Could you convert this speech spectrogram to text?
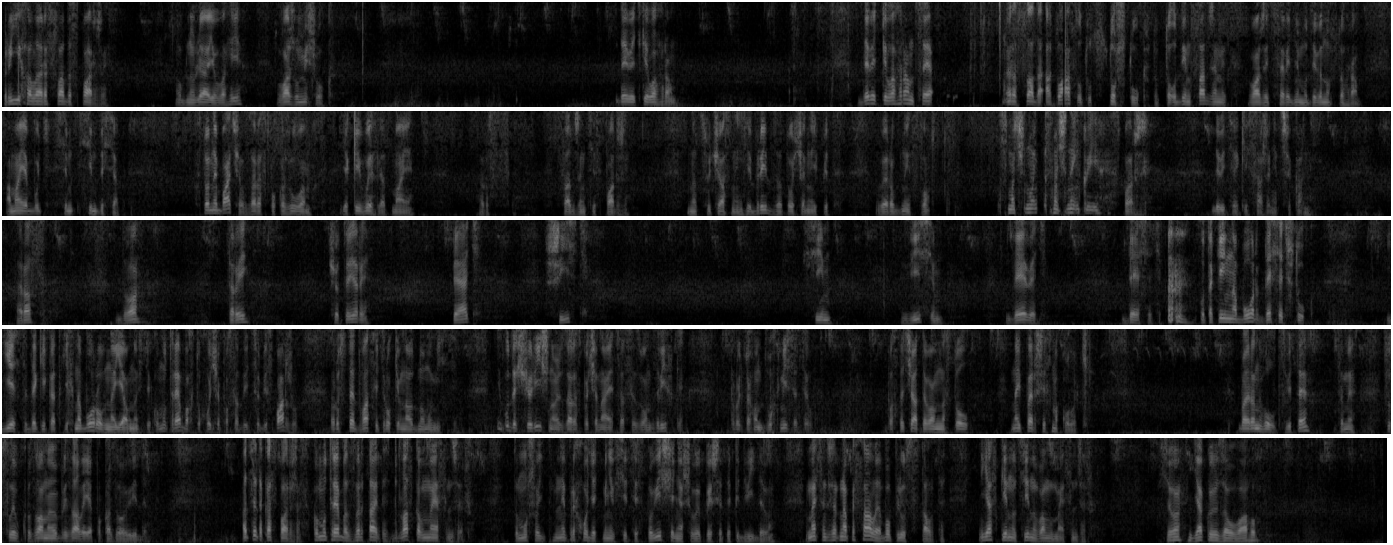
Приїхала розсада спаржі. Обнуляю ваги, важу мішок. 9 кілограм. 9 кілограм це розсада А-класу, тут 100 штук. Тобто один саджанець важить в середньому 90 грам, а має бути сім- 70. Хто не бачив, зараз покажу вам, який вигляд має розсаджанці спаржі. Надсучасний гібрид, заточений під виробництво смачненької спаржі. Дивіться, який саджанець шикарний. Раз, два, три, чотири, п'ять, шість, сім, вісім, дев'ять, десять. Отакий набор 10 штук. Є декілька таких наборів в наявності. Кому треба, хто хоче посадити собі спаржу, росте 20 років на одному місці. І буде щорічно, зараз починається сезон зрізки протягом двох місяців. Постачати вам на стол найперші смаколики. Байрон Голд цвіте. Це ми цю сливку з вами обрізали, я показував відео. А це така спаржа. Кому треба, звертайтесь, будь ласка, в месенджер. Тому що не приходять мені всі ці сповіщення, що ви пишете під відео. В месенджер написали або плюс ставте. Я скину ціну вам в месенджер. Все, дякую за увагу.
